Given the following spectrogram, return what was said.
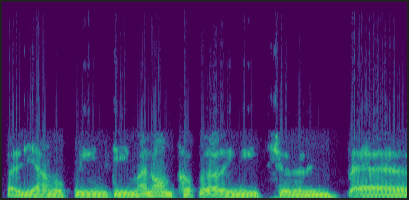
parliamo quindi, ma non proprio all'inizio, eh,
